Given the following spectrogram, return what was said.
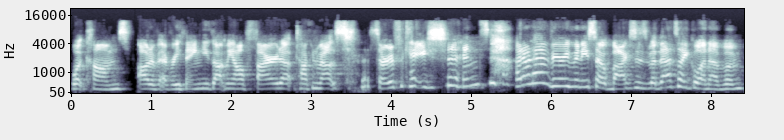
what comes out of everything. You got me all fired up talking about certifications. I don't have very many soapboxes, but that's like one of them.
